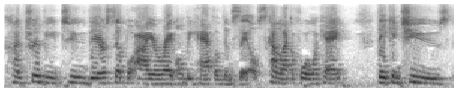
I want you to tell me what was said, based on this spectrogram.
contribute to their simple IRA on behalf of themselves, kind of like a 401k. They can choose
